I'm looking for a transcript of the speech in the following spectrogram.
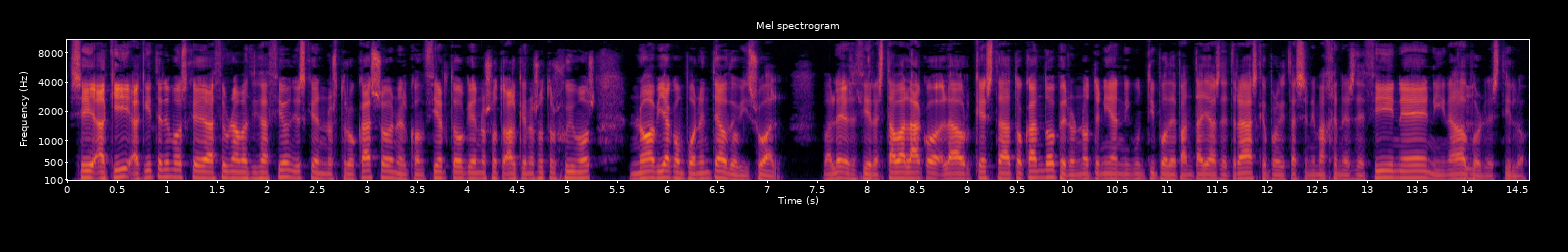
Sí, aquí, aquí tenemos que hacer una matización y es que en nuestro caso, en el concierto que nosotros, al que nosotros fuimos, no había componente audiovisual, ¿vale? Es decir, estaba la, la orquesta tocando, pero no tenían ningún tipo de pantallas detrás que proyectasen imágenes de cine ni nada por el estilo.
